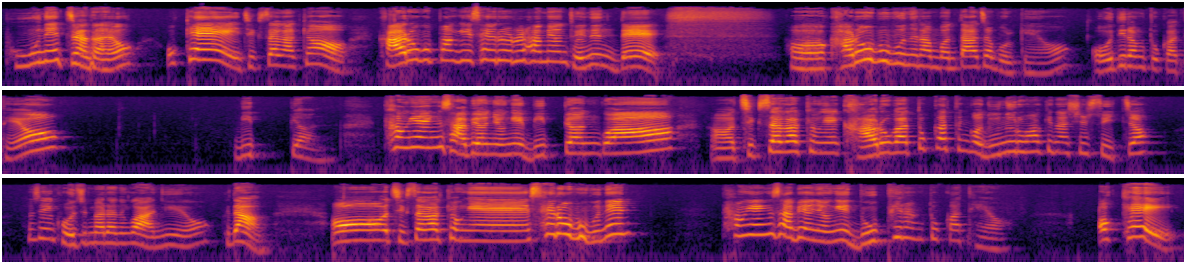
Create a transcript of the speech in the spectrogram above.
보냈잖아요. 오케이 직사각형 가로 곱하기 세로를 하면 되는데 어, 가로 부분을 한번 따져볼게요. 어디랑 똑같아요? 밑변. 평행사변형의 밑변과 어, 직사각형의 가로가 똑같은 거 눈으로 확인하실 수 있죠? 선생님 거짓말하는 거 아니에요. 그 다음 어, 직사각형의 세로 부분은 평행사변형의 높이랑 똑같아요. 오케이.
